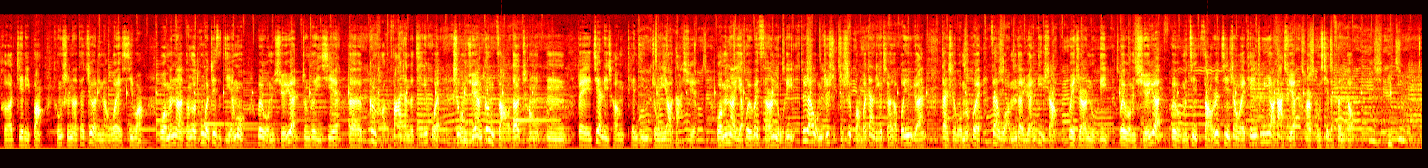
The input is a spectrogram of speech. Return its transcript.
和接力棒。同时呢，在这里呢，我也希望我们呢能够通过这次节目，为我们学院争得一些呃更好的发展的机会，使我们学院更早的成嗯被建立成天津中医药大学。我们呢也会为此而努力。虽然我们只是只是广播站的一个小小播音员，但是我们会在我们的原地上为之而努力，为我们学院，为我们晋早日晋升为天津中医药大学而不懈的奋斗。我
